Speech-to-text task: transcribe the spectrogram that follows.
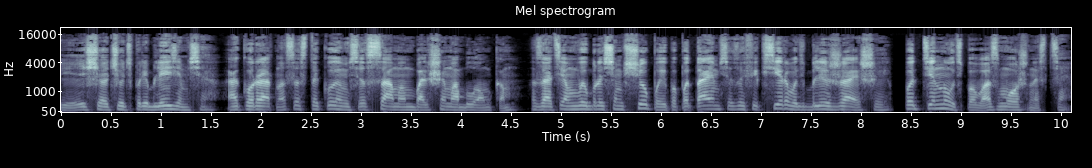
«Еще чуть приблизимся, аккуратно состыкуемся с самым большим обломком. Затем выбросим щупы и попытаемся зафиксировать ближайшие, подтянуть по возможности.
